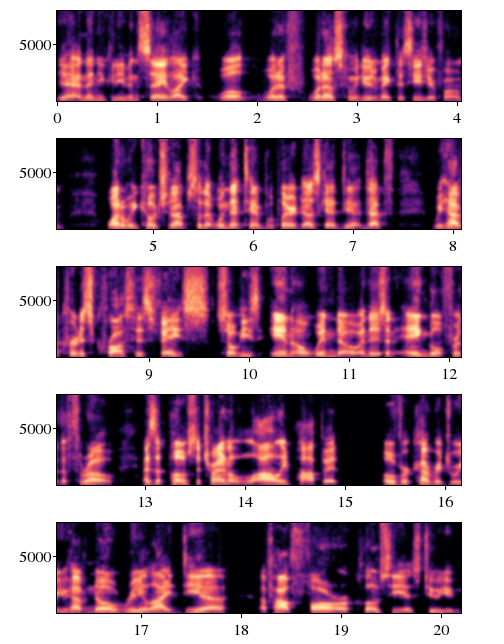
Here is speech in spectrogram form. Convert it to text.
Yeah, and then you could even say like, well, what if what else can we do to make this easier for him? Why don't we coach it up so that when that Tampa player does get depth, we have Curtis cross his face so he's in a window and there's an angle for the throw, as opposed to trying to lollipop it over coverage where you have no real idea of how far or close he is to you.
